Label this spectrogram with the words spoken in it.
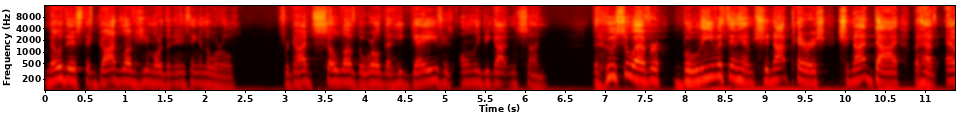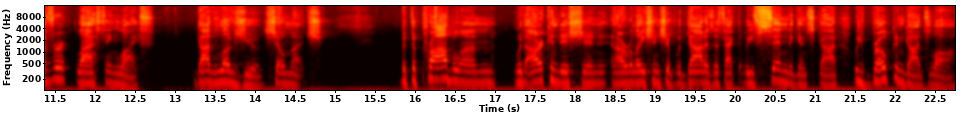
Know this that God loves you more than anything in the world. For God so loved the world that he gave his only begotten Son, that whosoever believeth in him should not perish, should not die, but have everlasting life. God loves you so much. But the problem with our condition and our relationship with God is the fact that we've sinned against God. We've broken God's law.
